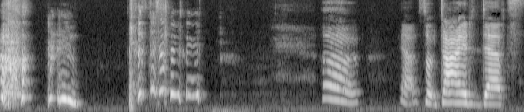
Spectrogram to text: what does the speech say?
Uh, yeah. So died deaths.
